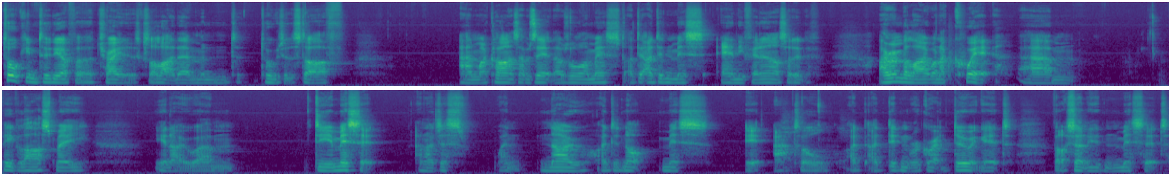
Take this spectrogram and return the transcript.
talking to the other traders because I like them and talking to the staff and my clients. That was it. That was all I missed. I, di- I didn't miss anything else. I did. I remember like when I quit, um, people asked me, you know, um, do you miss it? and I just went, no, I did not miss it at all. I, I didn't regret doing it, but I certainly didn't miss it.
